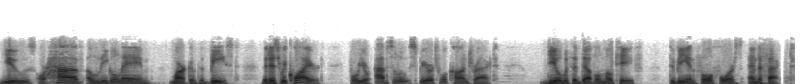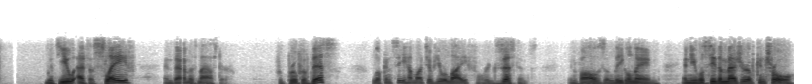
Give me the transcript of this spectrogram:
use, or have a legal name, mark of the beast, that is required for your absolute spiritual contract, deal with the devil motif, to be in full force and effect, with you as a slave and them as master. For proof of this, look and see how much of your life or existence involves a legal name, and you will see the measure of control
